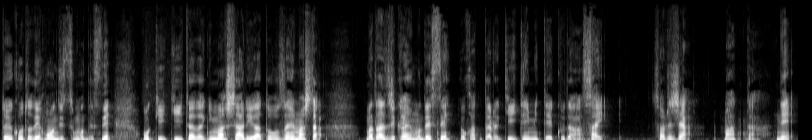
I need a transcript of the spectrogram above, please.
ということで本日もですね、お聴きいただきましてありがとうございました。また次回もですね、よかったら聞いてみてください。それじゃあ、またね。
